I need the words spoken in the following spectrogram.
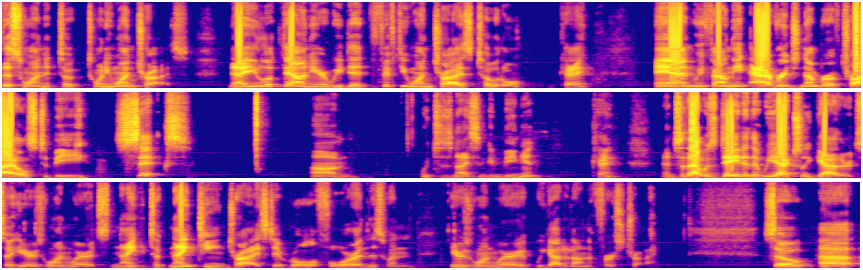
This one, it took 21 tries. Now you look down here, we did 51 tries total, okay? And we found the average number of trials to be six, um, which is nice and convenient, okay? And so that was data that we actually gathered. So here's one where it's it took 19 tries to roll a four, and this one, here's one where we got it on the first try. So, uh,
